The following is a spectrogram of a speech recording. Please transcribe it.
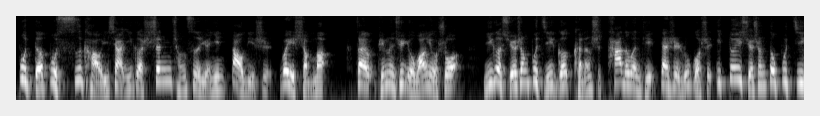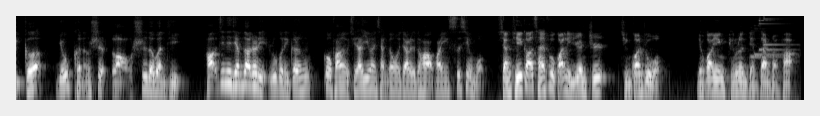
不得不思考一下一个深层次的原因到底是为什么？在评论区有网友说。一个学生不及格可能是他的问题，但是如果是一堆学生都不及格，有可能是老师的问题。好，今天节目到这里。如果你个人购房有其他疑问想跟我交流的话，欢迎私信我。想提高财富管理认知，请关注我，也欢迎评论、点赞、转发。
